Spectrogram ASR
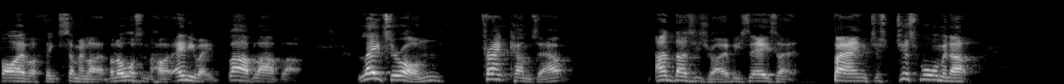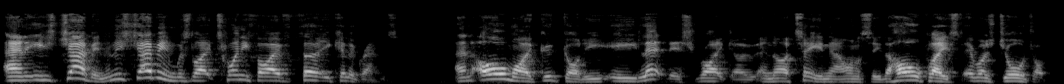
five, I think, something like that, but I wasn't hard. Anyway, blah, blah, blah. Later on, Frank comes out, undoes his robe. He's there, he's like, bang, just, just warming up and he's jabbing, and his jabbing was like 25, 30 kilograms. And oh my good God, he, he let this right go. And I tell you now, honestly, the whole place, everyone's jaw dropped.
